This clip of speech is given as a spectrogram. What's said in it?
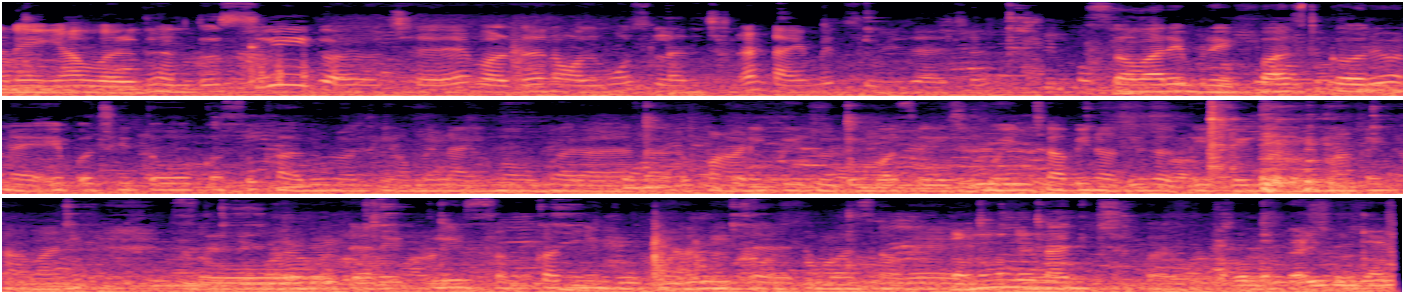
અને અહીંયા વર્ધન તો સૂઈ ગયો છે. વર્ધન ઓલમોસ્ટ લંચના ટાઈમે જ સૂઈ જાય છે. સવારે બ્રેકફાસ્ટ કર્યો ને, એ પછી તો કશું ખાધું નથી. અમે લાઈનમાં ઊભા રહ્યા હતા. તો પાણી પીધું હતું બસ એ જ. કોઈ ઈચ્છા બી નથી થતી એટલે ગરમીમાં કંઈ ખાવાની. તો ત્યારે એટલી સખતની ભૂખ લાગી છે. તો બસ હવે લંચ કરું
